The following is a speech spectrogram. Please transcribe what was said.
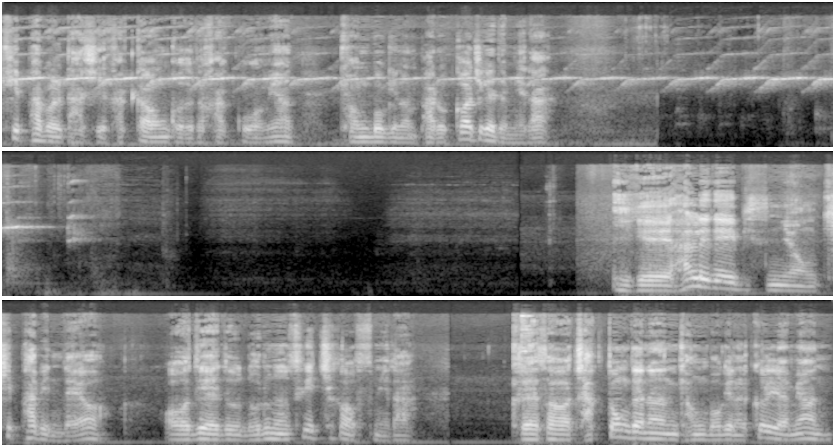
키팝을 다시 가까운 곳으로 갖고 오면 경보기는 바로 꺼지게 됩니다. 이게 할리 데이비슨용 키팝인데요. 어디에도 누르는 스위치가 없습니다. 그래서 작동되는 경보기를 끄려면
